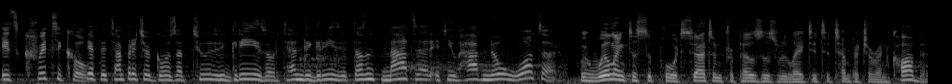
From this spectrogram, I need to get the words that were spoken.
is critical. If the temperature goes up 2 degrees or 10 degrees, it doesn't matter if you have no water. We're willing to support certain proposals related to temperature and carbon,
